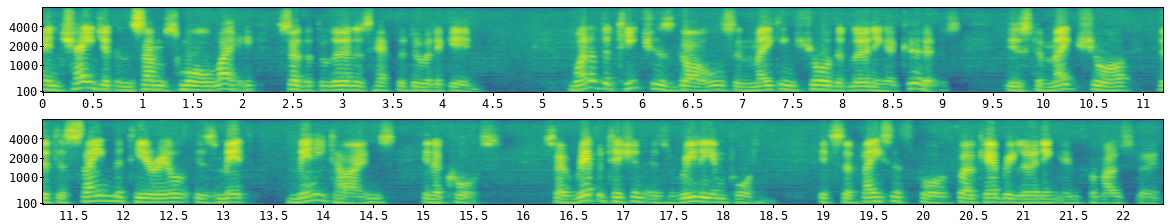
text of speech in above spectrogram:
and change it in some small way so that the learners have to do it again. One of the teacher's goals in making sure that learning occurs is to make sure that the same material is met many times in a course. So repetition is really important. It's the basis for vocabulary learning and for most learning.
